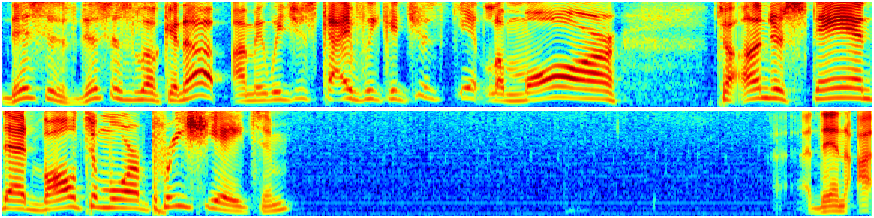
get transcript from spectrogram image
this is this is looking up. I mean, we just got if we could just get Lamar to understand that Baltimore appreciates him. Then I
